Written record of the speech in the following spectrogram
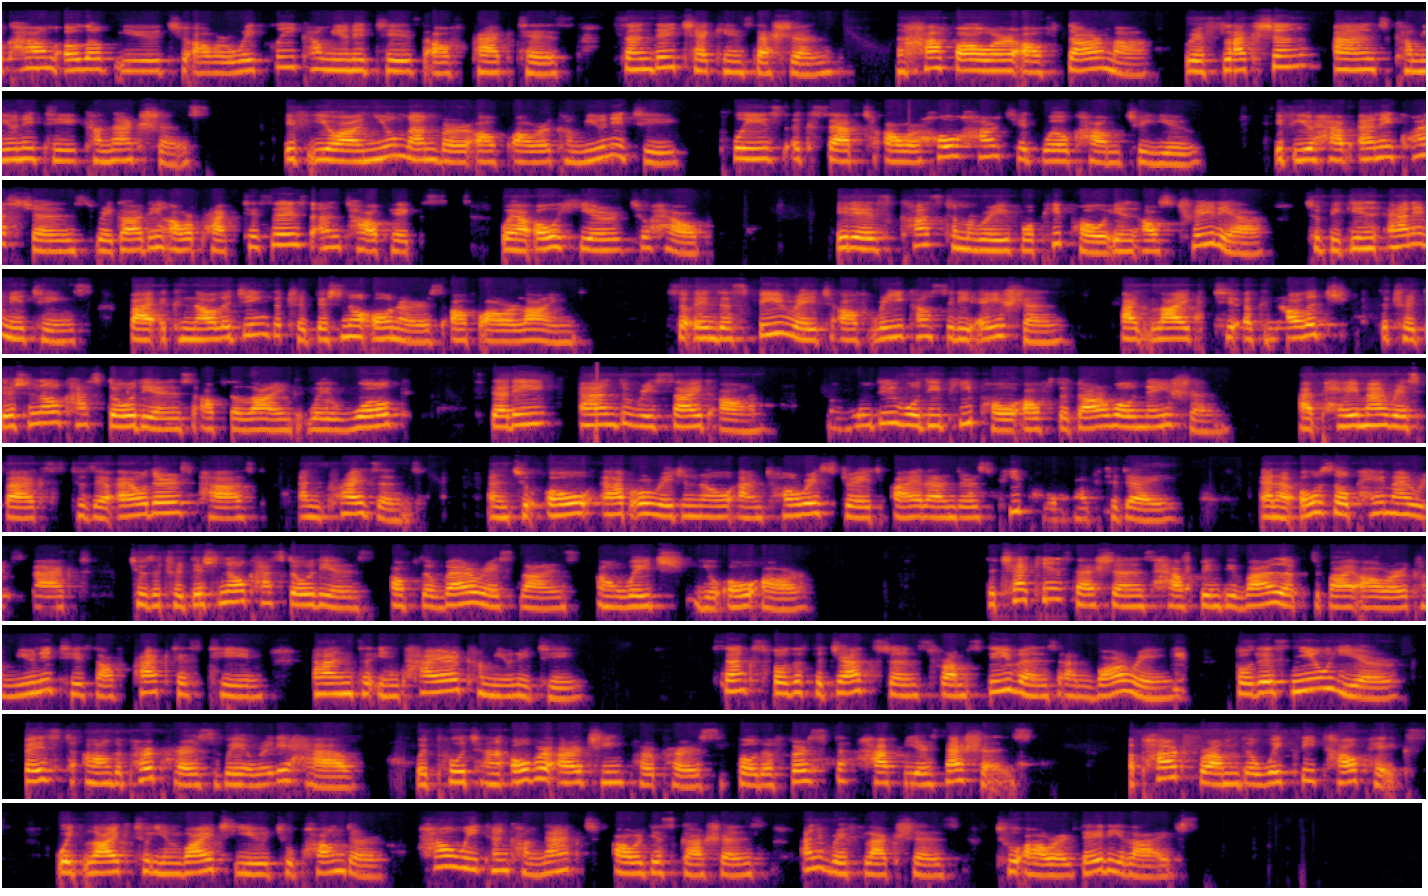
welcome all of you to our weekly communities of practice Sunday check-in session, a half hour of Dharma, reflection, and community connections. If you are a new member of our community, please accept our wholehearted welcome to you. If you have any questions regarding our practices and topics, we are all here to help. It is customary for people in Australia to begin any meetings by acknowledging the traditional owners of our land. So in the spirit of reconciliation, I'd like to acknowledge the traditional custodians of the land we walk, study, and reside on, the Wodi Wodi people of the Dharawal Nation. I pay my respects to their elders past and present, and to all Aboriginal and Torres Strait Islanders people of today. And I also pay my respect to the traditional custodians of the various lines on which you all are. The check-in sessions have been developed by our communities of practice team and the entire community. Thanks for the suggestions from Stevens and Warren for this new year. Based on the purpose we already have, we put an overarching purpose for the first half year sessions. Apart from the weekly topics, we'd like to invite you to ponder how we can connect our discussions and reflections to our daily lives.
